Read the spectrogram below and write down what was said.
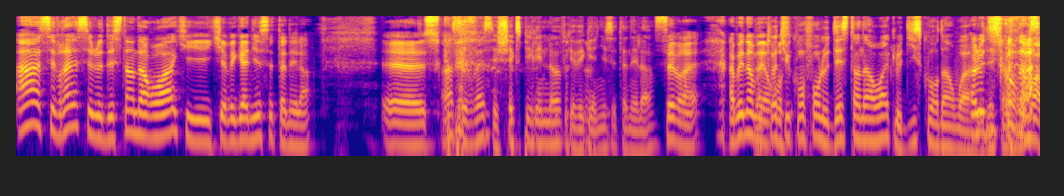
ah c'est vrai c'est le destin d'un roi qui qui avait gagné cette année-là. Euh, ce que- Ah, c'est vrai, c'est Shakespeare in Love qui avait gagné cette année-là. c'est vrai. Ah mais non Bah, mais toi, on tu confonds le destin d'un roi avec le discours d'un roi. ah, le discours d'un roi.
